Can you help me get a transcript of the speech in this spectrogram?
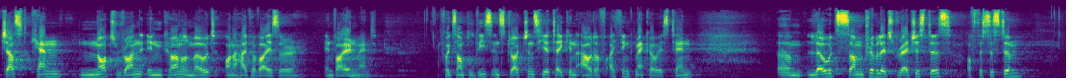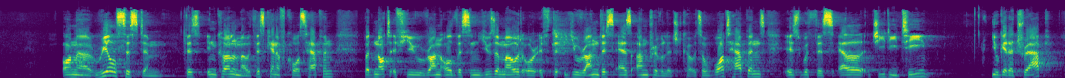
just can not run in kernel mode on a hypervisor environment. For example, these instructions here taken out of, I think, Mac OS 10, um, load some privileged registers of the system on a real system, this in kernel mode, this can of course happen, but not if you run all this in user mode or if the, you run this as unprivileged code. So what happens is with this LGDT, you get a trap.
